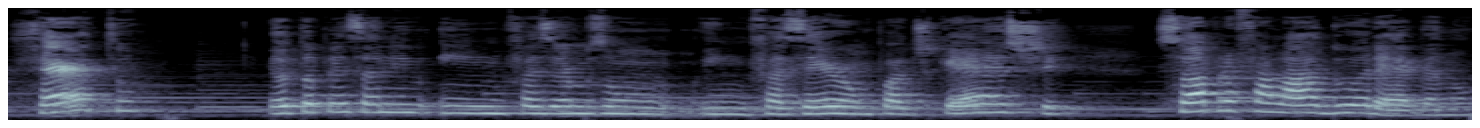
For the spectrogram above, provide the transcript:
certo? Eu tô pensando em, em, fazermos um, em fazer um podcast só para falar do orégano,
